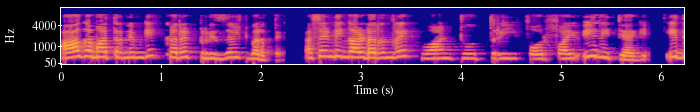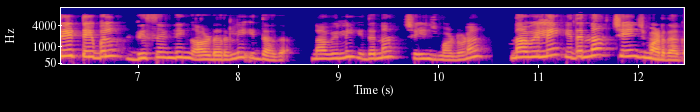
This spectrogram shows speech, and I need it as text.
ಆಗ ಮಾತ್ರ ನಿಮ್ಗೆ ಕರೆಕ್ಟ್ ರಿಸಲ್ಟ್ ಬರುತ್ತೆ. ಅಸೆಂಡಿಂಗ್ ಆರ್ಡರ್ ಅಂದ್ರೆ one two three four five ಈ ರೀತಿಯಾಗಿ. ಇದೇ ಟೇಬಲ್ ಡಿಸೆಂಡಿಂಗ್ ಆರ್ಡರ್ ಅಲ್ಲಿ ಇದ್ದಾಗ ನಾವಿಲ್ಲಿ ಇದನ್ನ ಚೇಂಜ್ ಮಾಡೋಣ. ನಾವಿಲ್ಲಿ ಇದನ್ನ ಚೇಂಜ್ ಮಾಡಿದಾಗ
